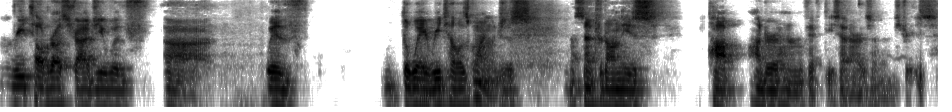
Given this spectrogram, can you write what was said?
retail growth strategy with uh, with the way retail is going, which is centered on these top 100 150 centers and industries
